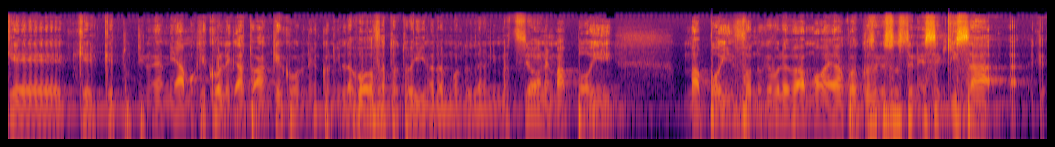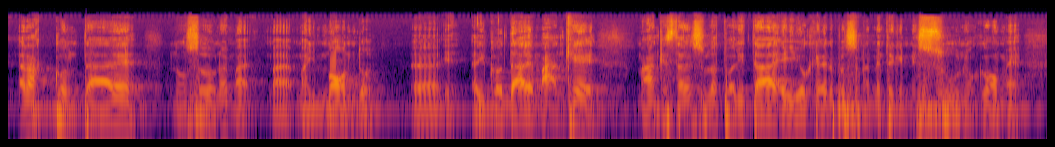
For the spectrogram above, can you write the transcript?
che, che, che, tutti noi amiamo, che è collegato anche con, con, il lavoro fatto a Torino dal mondo dell'animazione, ma poi, ma poi il fondo che volevamo era qualcosa che sostenesse chissà raccontare non solo noi ma, ma, ma il mondo eh, ricordare ma anche, ma anche, stare sull'attualità e io credo personalmente che nessuno come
